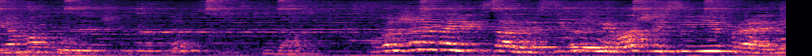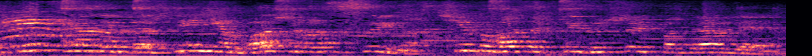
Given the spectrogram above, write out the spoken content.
Я могу начинать, да? Да. Уважаемый Александр, сегодня вашей семье праздник. Связан с рождением вашего сына. Чем мы вас от всей души поздравляем.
